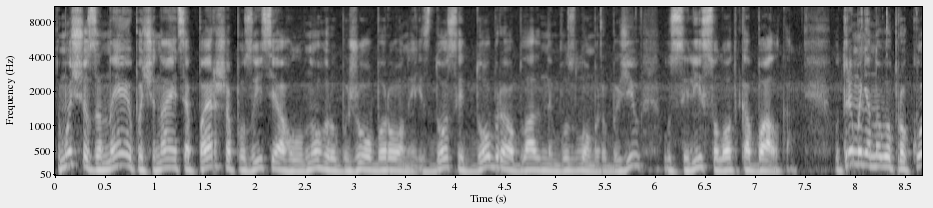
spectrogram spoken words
тому що за нею починається перша позиція головного рубежу оборони із досить добре обладнаним вузлом рубежів у селі Солодка Балка. Утримання Новопрокопівки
